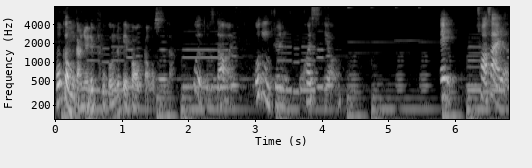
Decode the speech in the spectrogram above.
我怎么感觉你普攻就可以把我搞死了？我也不知道哎。我怎么觉得你快死掉了？哎，错赛了！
